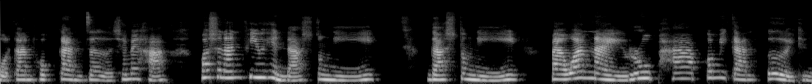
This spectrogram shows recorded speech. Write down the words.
สการพบการเจอใช่ไหมคะ เพราะฉะนั้นพี่เห็นดัชตรงนี้ดัชตรงนี้ แปลว่าในรูปภาพก็มีการเอ่ยถึง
